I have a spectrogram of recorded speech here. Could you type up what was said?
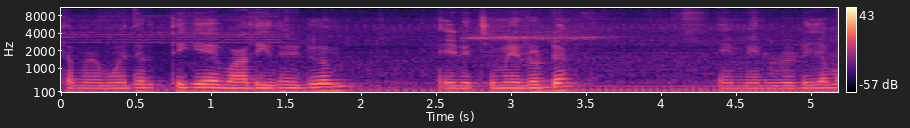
তারপরে মহিধর থেকে বাঁ দিকে ধরে নিলাম। এটা হচ্ছে মেন রোডটা এই মেন রোডে যাব।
